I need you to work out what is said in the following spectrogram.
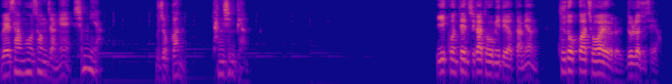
외상후 성장의 심리학. 무조건 당신 편. 이 콘텐츠가 도움이 되었다면 구독과 좋아요를 눌러주세요.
